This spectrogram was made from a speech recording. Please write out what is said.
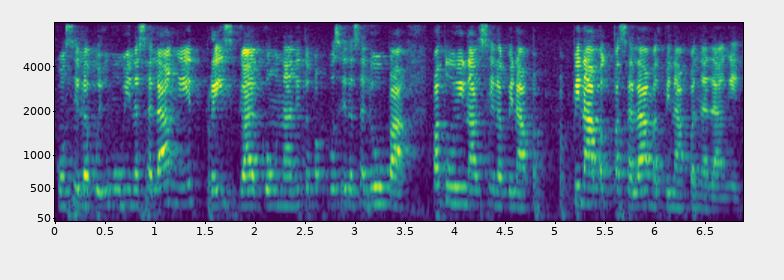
kung sila po'y umuwi na sa langit, praise God. Kung nandito pa po sila sa lupa, patuloy natin sila pinapa, pinapagpasalamat, pinapanalangin.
